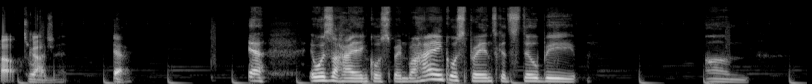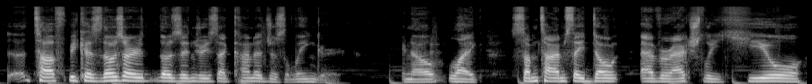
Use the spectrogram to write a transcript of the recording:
Oh, That's gotcha. Yeah, yeah, it was a high ankle sprain, but high ankle sprains could still be um tough because those are those injuries that kind of just linger. You know, mm-hmm. like sometimes they don't ever actually heal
